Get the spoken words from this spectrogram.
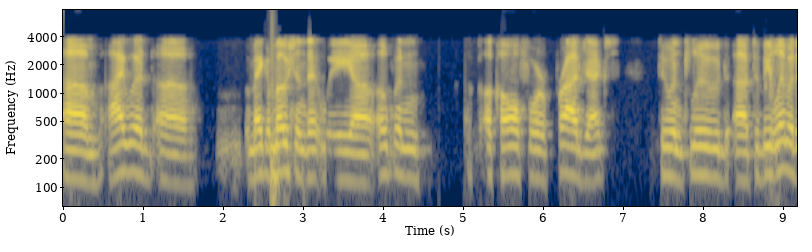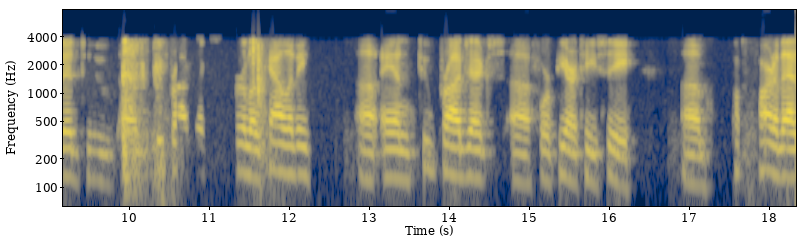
Um, I would uh, make a motion that we uh, open a call for projects to include, uh, to be limited to uh, two projects per locality uh, and two projects uh, for PRTC. Um, p- part of that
